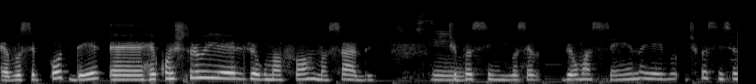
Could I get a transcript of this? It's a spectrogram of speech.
é você poder é, reconstruir ele de alguma forma, sabe? Sim. Tipo assim, você vê uma cena e aí, tipo assim, você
